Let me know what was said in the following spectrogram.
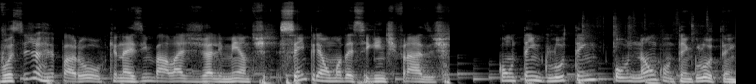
Você já reparou que nas embalagens de alimentos sempre há uma das seguintes frases: contém glúten ou não contém glúten?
